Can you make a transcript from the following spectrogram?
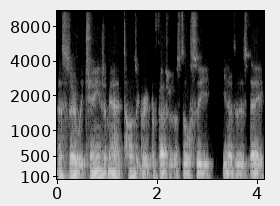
necessarily changed. I mean, I had tons of great professors I still see, you know, to this day.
